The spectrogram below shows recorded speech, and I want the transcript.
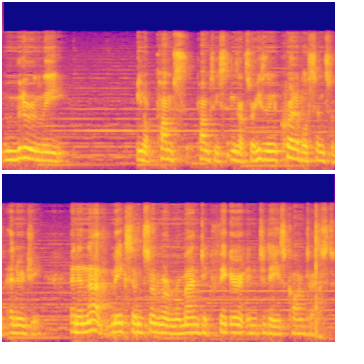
literally, you know, pumps, pumps these things out. So he's an incredible sense of energy. And in that makes him sort of a romantic figure in today's context.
